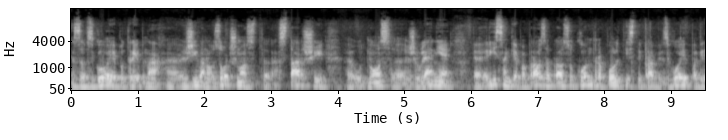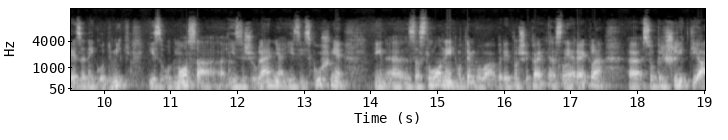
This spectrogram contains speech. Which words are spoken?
Za vzgojo je potrebna eh, živa navzočnost, eh, starši, eh, odnos, življenje. Risanke pa pravzaprav so kontrapol tisti pravi vzgoj, pa gre za nek odmik iz odnosa, iz življenja, iz izkušnje. In eh, zasloni, o tem bova verjetno še kaj Tako. kasneje rekla, eh, so prišli tja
